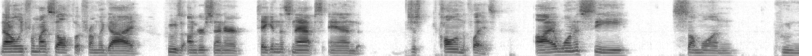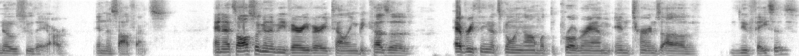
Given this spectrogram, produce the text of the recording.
not only from myself, but from the guy who's under center, taking the snaps and just calling the plays. I want to see someone who knows who they are in this offense. And that's also going to be very, very telling because of everything that's going on with the program in terms of new faces,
